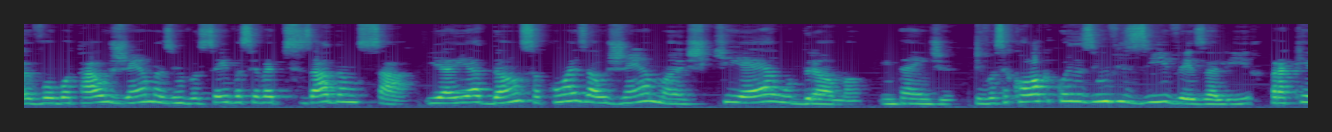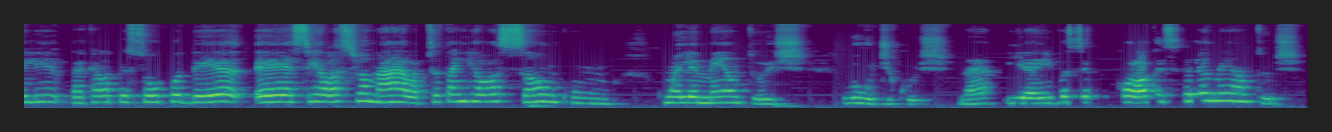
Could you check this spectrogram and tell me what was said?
eu vou botar algemas em você e você vai precisar dançar. E aí a dança com as algemas que é o drama, entende? E você coloca coisas invisíveis ali para aquele, para aquela pessoa poder é, se relacionar, ela precisa estar em relação com com elementos lúdicos, né? E aí você coloca esses elementos.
